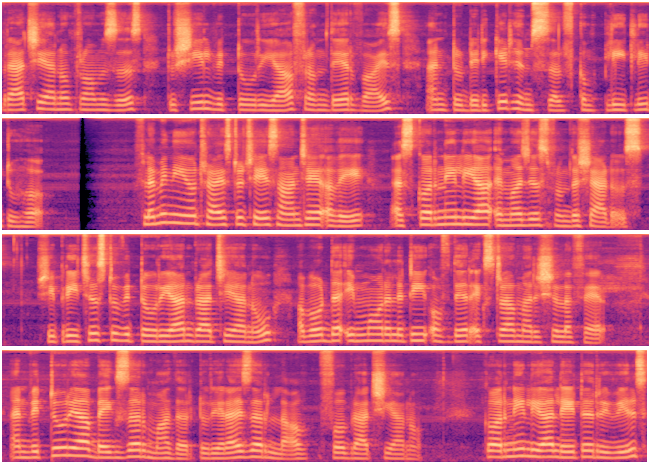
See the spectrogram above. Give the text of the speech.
Brachiano promises to shield Vittoria from their wives and to dedicate himself completely to her. Flamineo tries to chase Zanche away as Cornelia emerges from the shadows. She preaches to Vittoria and Brachiano about the immorality of their extramarital affair, and Vittoria begs her mother to realize her love for Brachiano. Cornelia later reveals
